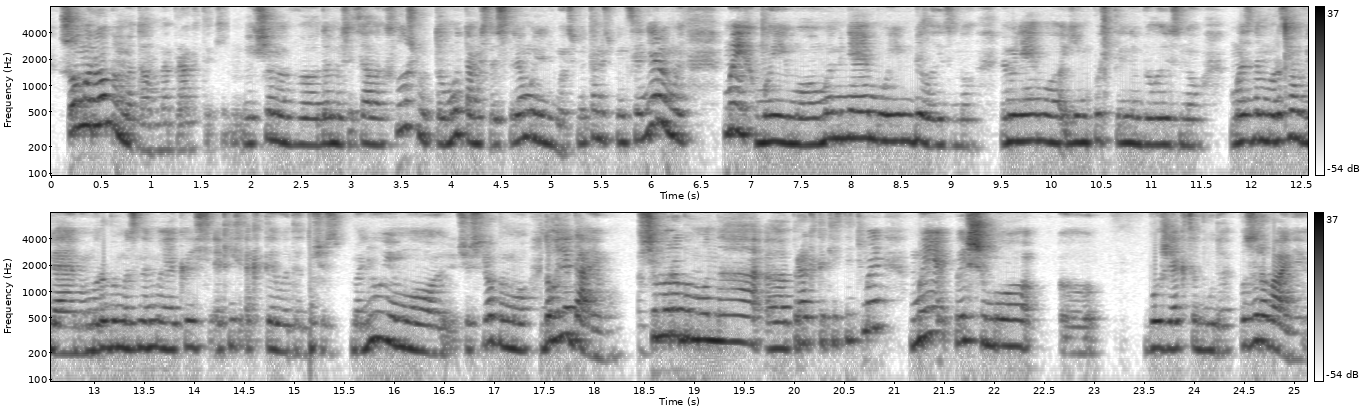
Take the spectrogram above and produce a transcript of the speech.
Що ми робимо там на практиці? Якщо ми в домі соціальних служб, то ми там з старими людьми. Ми там з пенсіонерами, ми їх миємо, ми міняємо їм білизну, ми міняємо їм постільну білизну, ми з ними розмовляємо, ми робимо з ними якісь, якісь активити, щось малюємо, щось робимо, доглядаємо. Що ми робимо на е, практиці з дітьми? Ми пишемо, е, Боже, як це буде? Позорування.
